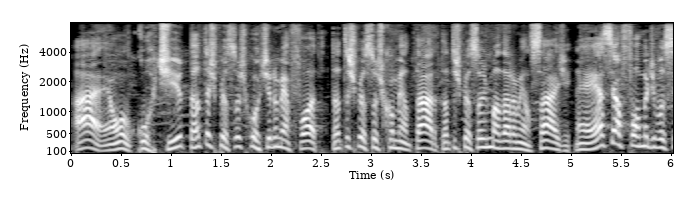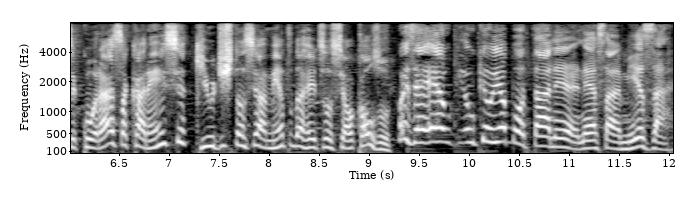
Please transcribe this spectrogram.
Ah, é um curtir, tantas pessoas curtiram minha foto, tantas pessoas comentaram, tantas pessoas mandaram mensagem. É, essa é a forma de você curar essa carência que o distanciamento da rede social causou. Pois é, é o, é o que eu ia botar né, nessa mesa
